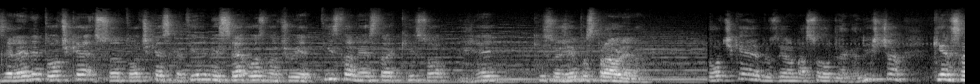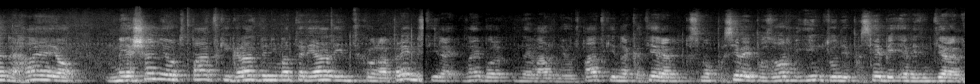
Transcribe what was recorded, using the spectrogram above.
Zelene točke so točke, s katerimi se označuje tista mesta, ki so že, ki so že pospravljena. Točke oziroma soodlagališča, kjer se nahajajo mešani odpadki, gradbeni materiali in tako naprej. Tile najbolj nevarni odpadki, na katere smo posebej pozorni in tudi posebej evidentirani.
